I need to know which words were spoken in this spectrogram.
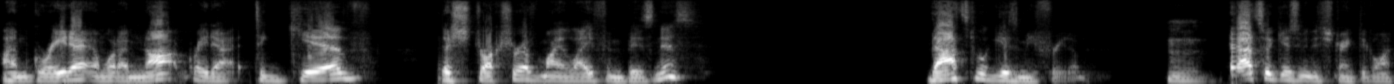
I'm great at and what I'm not great at, to give the structure of my life and business, that's what gives me freedom. Hmm. That's what gives me the strength to go on.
